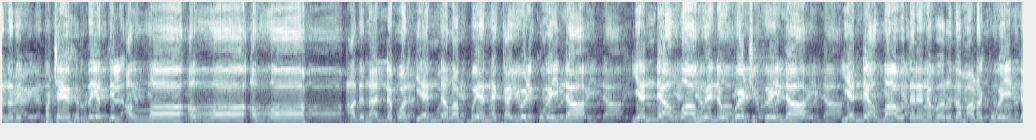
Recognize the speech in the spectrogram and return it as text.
എന്നത്. പക്ഷേ ഹൃദയത്തിൽ അല്ലാ അല്ലാ അല്ലാ അത് നല്ല പോലെ എന്റെ റബ്ബ് എന്നെ കൈയൊഴിക്കുകയില്ല. എന്റെ അള്ളാഹു എന്നെ ഉപേക്ഷിക്കുകയില്ല. എന്റെ അള്ളാഹു തല വെറുതെ മടക്കുകയില്ല.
